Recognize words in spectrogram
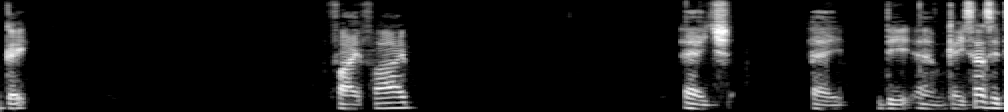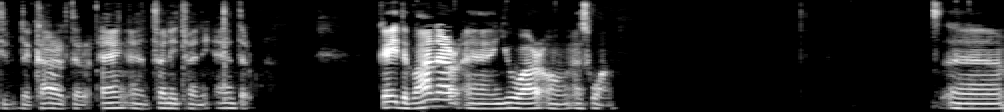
okay. Five five. H A D M. Case sensitive the character N and 2020 enter. Okay the banner and you are on S1 uh,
